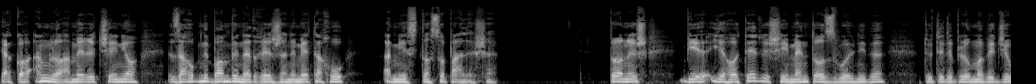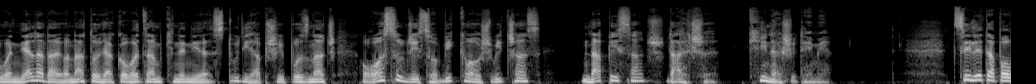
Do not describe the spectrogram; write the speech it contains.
jako anglo-ameryczenio zahubne bomby na Dreżdżanym metachu a miestno so paleše. Brnyš by jeho tedyši mentor zwolniwy, tuty dyplomowe dzieło nie ladają na to, jako odzamknienie studia przypoznać, rozsudzi so wikał Szwiczas napisać dalsze, kinaszy temie. Trzy lata po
